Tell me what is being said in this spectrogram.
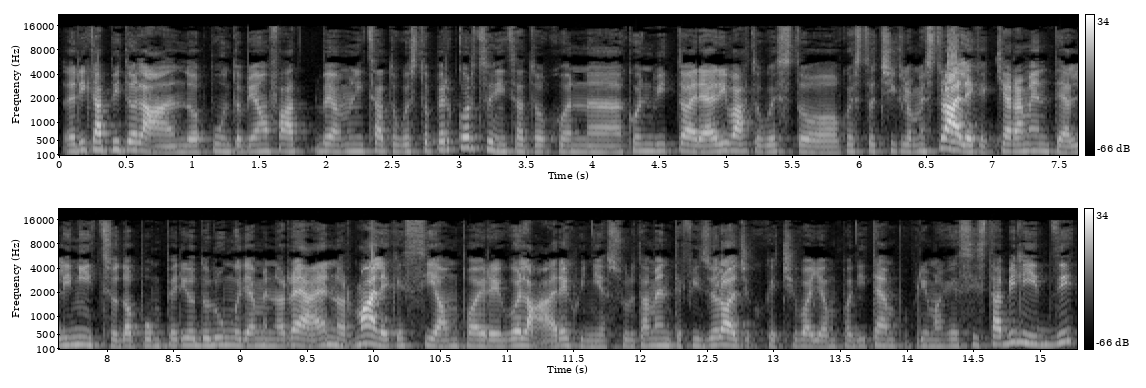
ricapitolando, appunto, abbiamo, fatto, abbiamo, iniziato questo percorso, è iniziato con, con Vittoria, è arrivato questo, questo, ciclo mestruale che chiaramente all'inizio, dopo un periodo lungo di amenorrea, è normale che sia un po' irregolare, quindi è assolutamente fisiologico che ci voglia un po' di tempo prima che si stabilizzi.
